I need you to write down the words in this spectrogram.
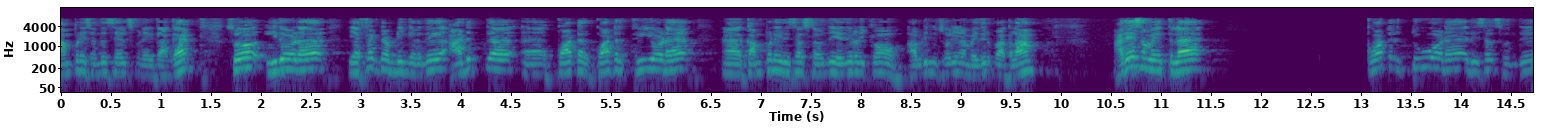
கம்பெனிஸ் வந்து சேல்ஸ் பண்ணியிருக்காங்க. ஸோ இதோட எஃபெக்ட் அப்படிங்கிறது அடுத்த குவார்டர் குவார்டர் த்ரீயோட கம்பெனி ரிசல்ட்ஸ்ல வந்து எதிரொலிக்கும் அப்படின்னு சொல்லி நம்ம எதிர்பார்க்கலாம். அதே சமயத்துல குவார்டர் டூவோட ரிசல்ட்ஸ் வந்து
